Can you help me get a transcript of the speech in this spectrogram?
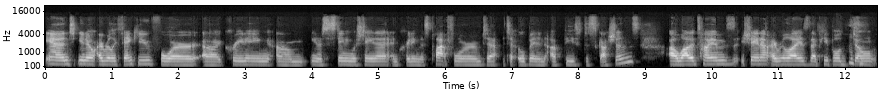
And you know, I really thank you for uh, creating, um, you know, sustaining with Shayna and creating this platform to to open up these discussions. A lot of times, Shayna, I realize that people don't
